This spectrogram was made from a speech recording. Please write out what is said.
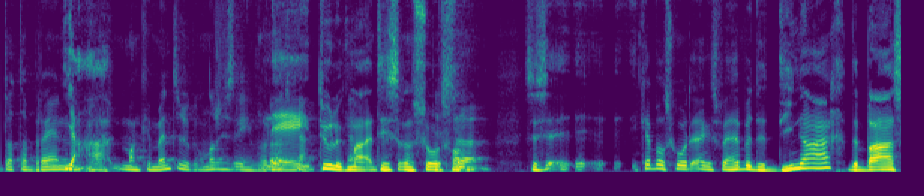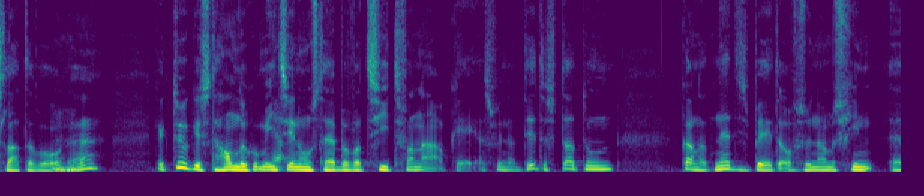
dat dat brein Ja. mankement is, ook anders is er geen vooruitgang. Nee, tuurlijk, maar het is er een soort Dus, van... eh, Ze ze- eh, eh, ik heb wel eens gehoord ergens, we hebben de dienaar de baas laten worden. Mhm. hè? Kijk, natuurlijk is het handig om iets Ja. in ons te hebben wat ziet van, nou oké, als we nou dit of dat doen, kan het net iets beter. Of we nou misschien eh,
